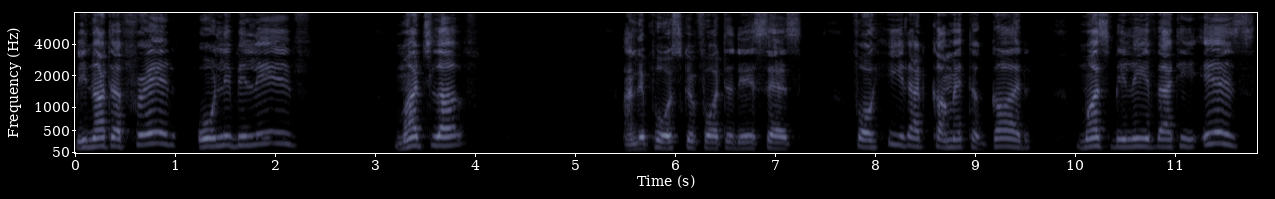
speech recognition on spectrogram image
Be not afraid, only believe. Much love. And the postscript for today says, For he that cometh to God must believe that he is.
